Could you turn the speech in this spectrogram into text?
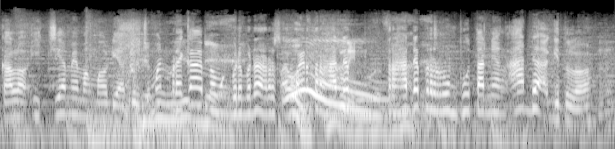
kalau Ixia memang mau diambil. Cuman mereka memang benar-benar harus Oh, aware terhadap terhadap rerumputan yang ada gitu loh. Hmm.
